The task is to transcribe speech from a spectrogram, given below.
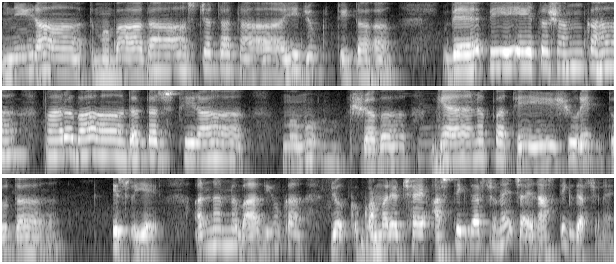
निरात्मवादाश्च तथा हि जुक्तितः। व्यपेतशङ्कः परवादतस्थिरा मुमुक्षव शुरुत इसलिए अन्य वादियों का जो हमारे छह आस्तिक दर्शन है, छह नास्तिक दर्शन है।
